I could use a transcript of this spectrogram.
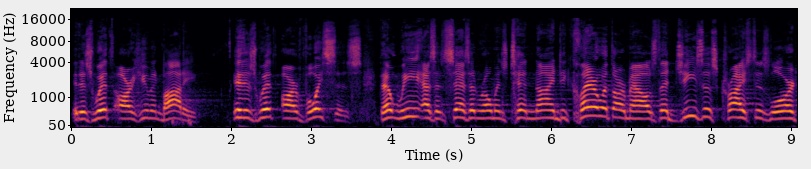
It is with our human body it is with our voices that we, as it says in Romans 10 9, declare with our mouths that Jesus Christ is Lord,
